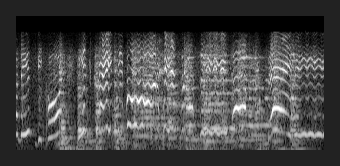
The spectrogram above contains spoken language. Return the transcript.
For this because he's crazy for his Rosita, baby.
